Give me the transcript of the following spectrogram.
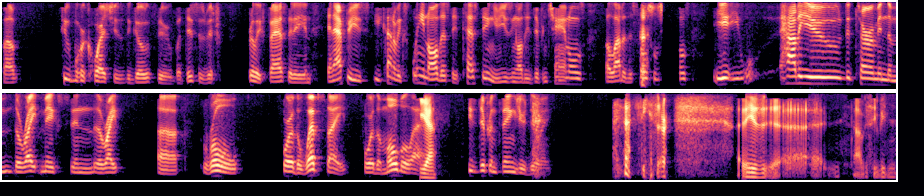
about two more questions to go through. But this has been really fascinating. And, and after you you kind of explain all this, they're testing, you're using all these different channels, a lot of the social channels. You, you, how do you determine the the right mix and the right uh, role for the website, for the mobile app? Yeah. These different things you're doing. these are these uh, obviously you've been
